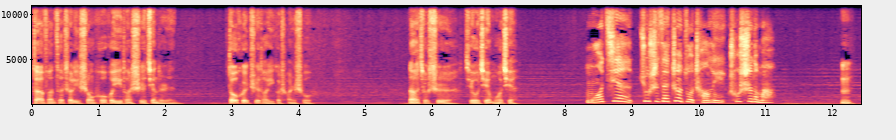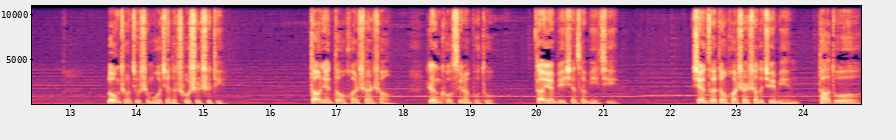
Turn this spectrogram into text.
但凡在这里生活过一段时间的人，都会知道一个传说，那就是九阶魔剑。魔剑就是在这座城里出世的吗？嗯。龙城就是魔剑的出世之地。当年登环山上人口虽然不多，但远比现在密集。现在登环山上的居民大多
